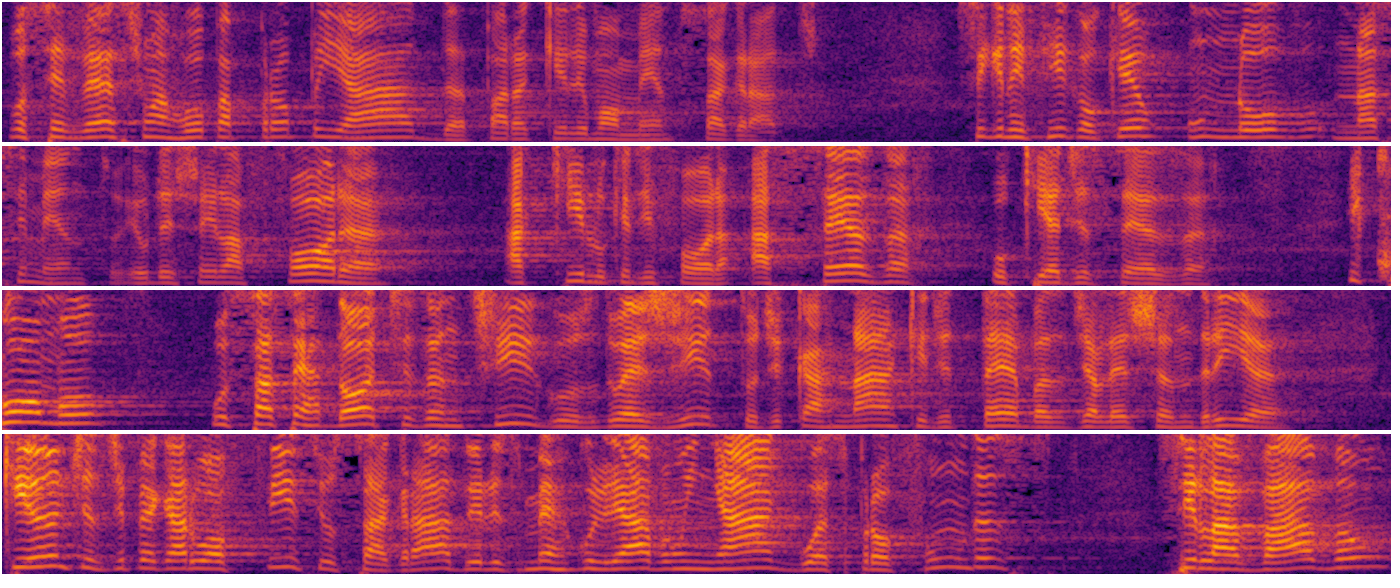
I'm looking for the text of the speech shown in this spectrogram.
você veste uma roupa apropriada para aquele momento sagrado. Significa o quê? Um novo nascimento. Eu deixei lá fora aquilo que é de fora, a César o que é de César. E como os sacerdotes antigos do Egito, de Karnak, de Tebas, de Alexandria, que antes de pegar o ofício sagrado, eles mergulhavam em águas profundas, se lavavam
